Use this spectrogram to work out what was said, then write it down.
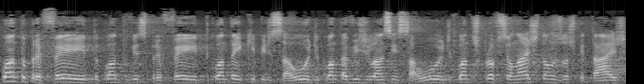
quanto o prefeito, quanto o vice-prefeito, quanto a equipe de saúde, quanto a vigilância em saúde, quanto os profissionais estão nos hospitais.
